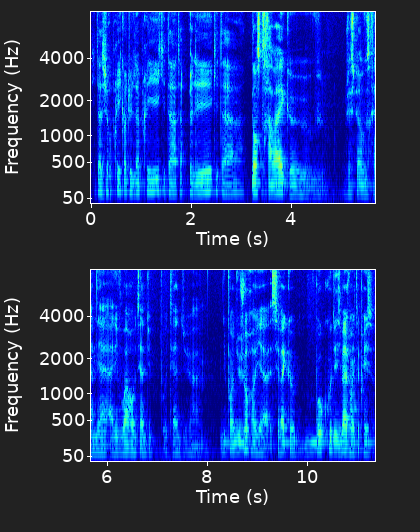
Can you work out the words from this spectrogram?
qui t'a surpris quand tu l'as pris, qui t'a interpellé, qui t'a... Dans ce travail que j'espère que vous serez amené à aller voir au théâtre du, euh, point du jour, c'est vrai que beaucoup des images ont été prises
